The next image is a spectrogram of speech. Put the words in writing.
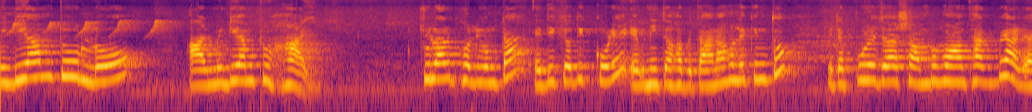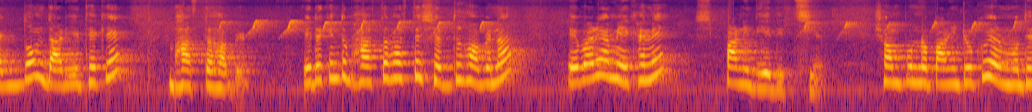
মিডিয়াম টু লো আর মিডিয়াম টু হাই চুলার ভলিউমটা এদিক ওদিক করে নিতে হবে। তা না হলে কিন্তু এটা পুড়ে যাওয়ার সম্ভাবনা থাকবে আর একদম দাঁড়িয়ে থেকে ভাজতে হবে। এটা কিন্তু ভাজতে ভাজতে সেদ্ধ হবে না। এবারে আমি এখানে পানি দিয়ে দিচ্ছি। সম্পূর্ণ পানিটুকু এর মধ্যে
